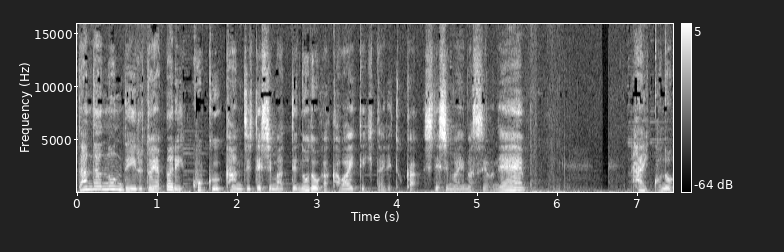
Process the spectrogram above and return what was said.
だんだん飲んでいるとやっぱり濃く感じてしまって喉が渇いてきたりとかしてしまいますよね。はいこの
